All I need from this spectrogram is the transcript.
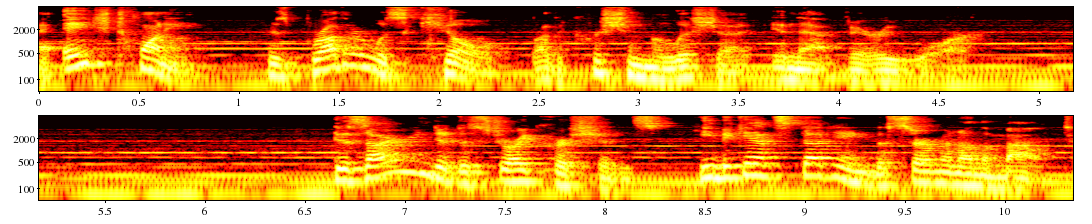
At age 20, his brother was killed by the Christian militia in that very war. Desiring to destroy Christians, he began studying the Sermon on the Mount,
